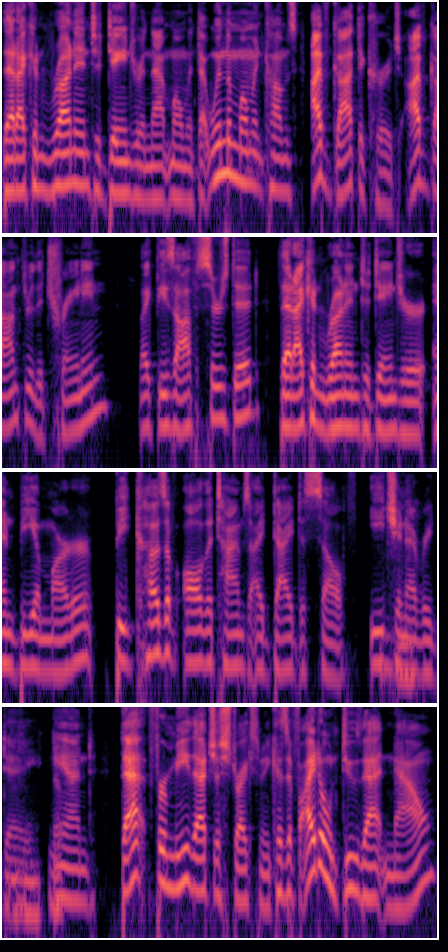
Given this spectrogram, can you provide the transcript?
That I can run into danger in that moment. That when the moment comes, I've got the courage. I've gone through the training like these officers did, that I can run into danger and be a martyr because of all the times I died to self each and mm-hmm. every day. Mm-hmm. Yep. And that, for me, that just strikes me. Because if I don't do that now,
